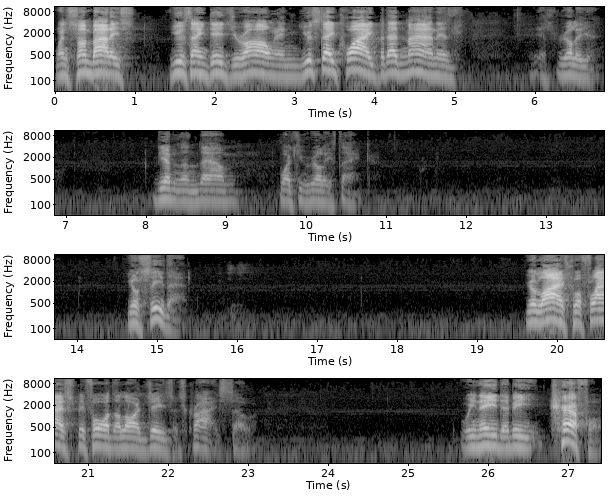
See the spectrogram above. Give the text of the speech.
When somebody you think did you wrong and you stay quiet, but that mind is, is really giving them what you really think. You'll see that. your life will flash before the Lord Jesus Christ. So we need to be careful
